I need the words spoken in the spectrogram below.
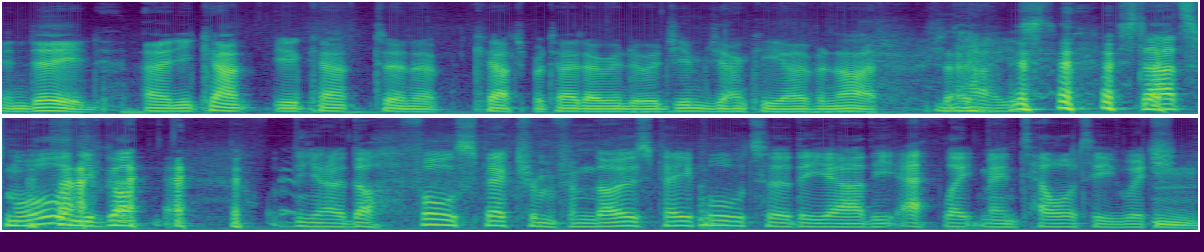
Indeed, and you can't you can't turn a couch potato into a gym junkie overnight. So. No, you start small, and you've got you know the full spectrum from those people to the uh, the athlete mentality, which Hmm.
